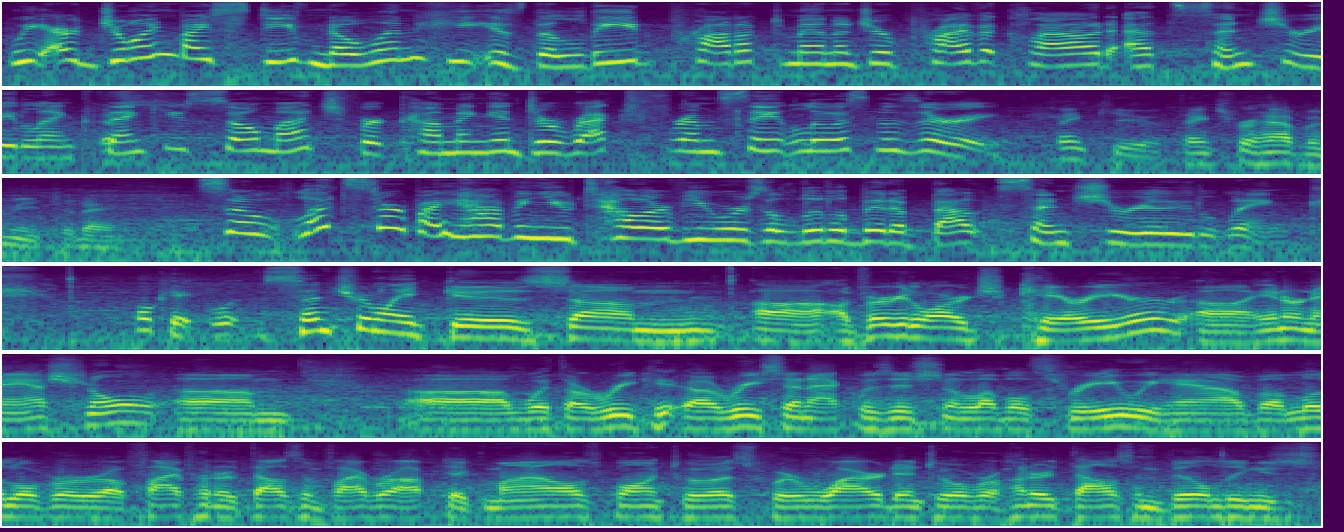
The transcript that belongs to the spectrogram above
We are joined by Steve Nolan. He is the lead product manager, private cloud at CenturyLink. Yes. Thank you so much for coming in direct from St. Louis, Missouri. Thank you, thanks for having me today. So let's start by having you tell our viewers a little bit about CenturyLink. Okay, well, CenturyLink is um, uh, a very large carrier, uh, international. Um, uh, with our re uh, recent acquisition of Level 3, we have a little over uh, 500,000 fiber optic miles belong to us. We're wired into over 100,000 buildings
